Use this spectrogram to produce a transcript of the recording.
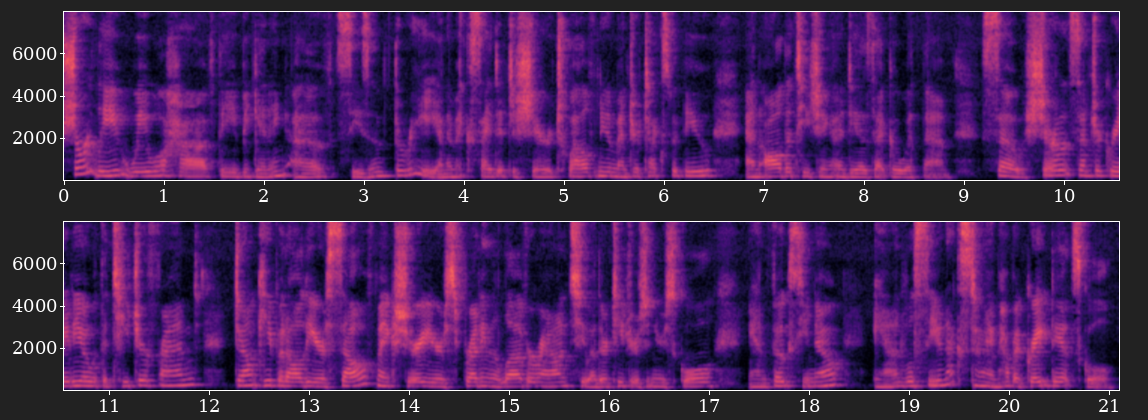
Shortly, we will have the beginning of season three, and I'm excited to share 12 new mentor texts with you and all the teaching ideas that go with them. So, share Litcentric Radio with a teacher friend. Don't keep it all to yourself. Make sure you're spreading the love around to other teachers in your school and folks you know. And we'll see you next time. Have a great day at school.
